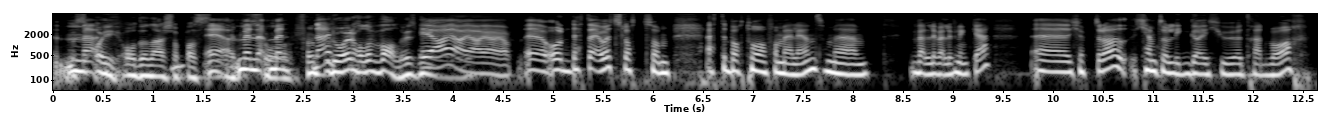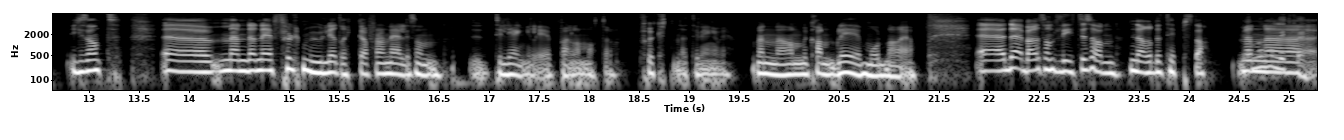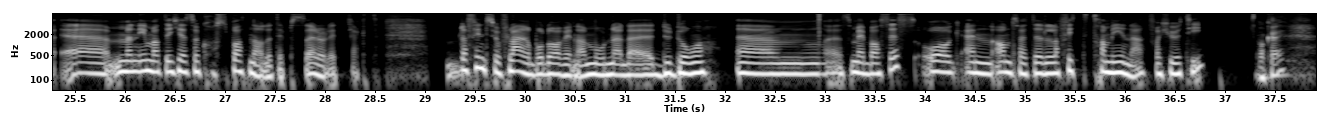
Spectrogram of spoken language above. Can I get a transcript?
Men- Oi, og den er såpass Ja, men- så, men- For nei. Bordeaux holder vanligvis mye. Ja, ja, ja, ja, ja. Og dette er jo et slott som etter Barthaud-familien, som er veldig, veldig flinke, eh, kjøpte det, kommer til å ligge i 20-30 år. Ikke sant? Eh, Men den er fullt mulig å drikke, for den er litt sånn eh, tilgjengelig på en eller annen måte. Frukten er tilgjengelig. Men han kan bli modnere, ja. Eh, Det er bare et sånt lite sånn nerdetips, da. Men, Ja, men men i og med at det ikke er så kostbart nerdetips, så er det jo litt kjekt. Det finnes jo flere Bordeaux-viner modne. Det er Dudon, eh, som er basis, og en annen som heter Lafitte Traminer fra 2010. Ok.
